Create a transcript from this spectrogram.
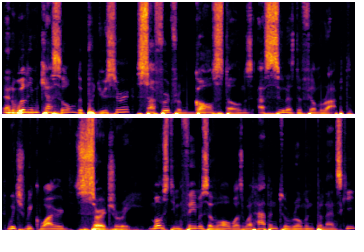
And William Castle, the producer, suffered from gallstones as soon as the film wrapped, which required surgery. Most infamous of all was what happened to Roman Polanski.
